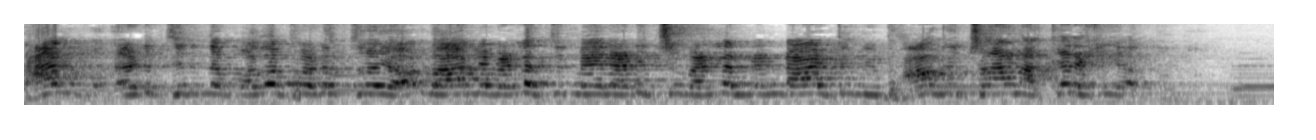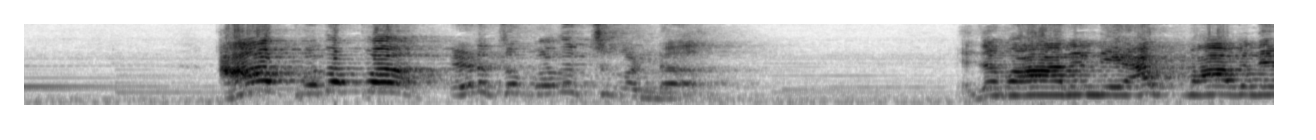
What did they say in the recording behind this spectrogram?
താൻ എടുത്തിരുന്ന പുതപ്പെടുത്ത് യോർദാന്റെ വെള്ളത്തിന്മേൽ അടിച്ച് വെള്ളം രണ്ടായിട്ട് വിഭാഗിച്ചാണ് അക്കരയ്ക്ക് വന്നത് ആ പുതപ്പ് എടുത്ത് പുതച്ചുകൊണ്ട് യജമാനന്റെ ആത്മാവിനെ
